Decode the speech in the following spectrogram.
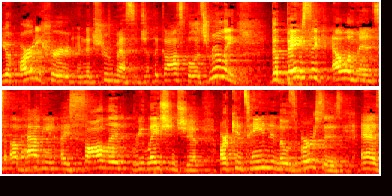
you have already heard in the true message of the gospel. It's really the basic elements of having a solid relationship are contained in those verses as,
